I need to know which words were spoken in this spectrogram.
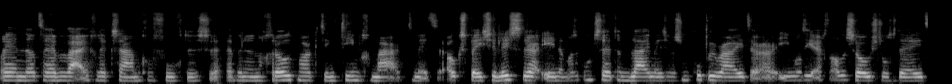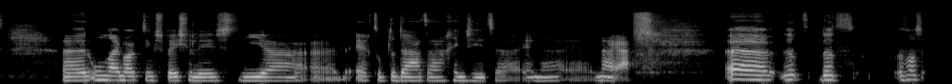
En dat hebben we eigenlijk samengevoegd. Dus we hebben een groot marketingteam gemaakt met ook specialisten daarin. Daar was ik ontzettend blij mee. Ze was een copywriter, iemand die echt alle socials deed. Uh, een online marketing specialist die uh, echt op de data ging zitten. En nou ja, dat, dat was,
